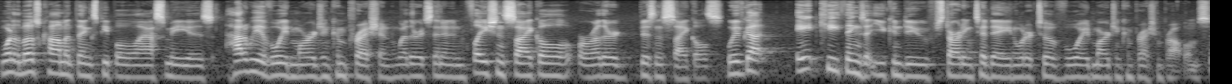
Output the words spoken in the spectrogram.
One of the most common things people will ask me is, how do we avoid margin compression, whether it's in an inflation cycle or other business cycles? We've got eight key things that you can do starting today in order to avoid margin compression problems.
